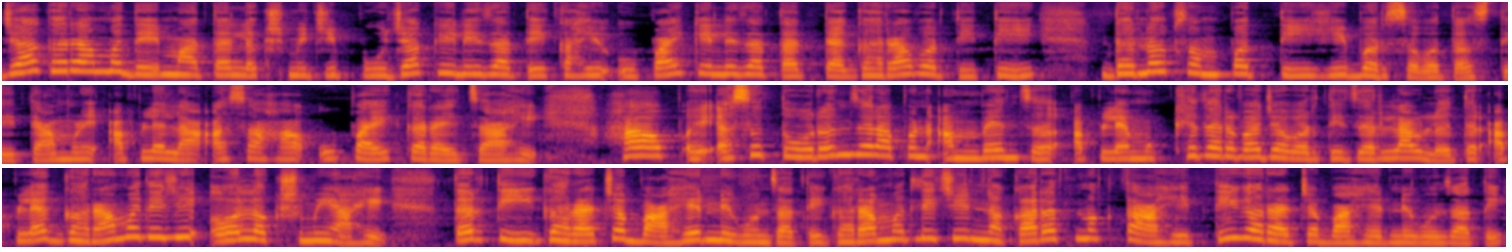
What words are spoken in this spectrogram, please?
ज्या घरामध्ये माता लक्ष्मीची पूजा केली जाते काही उपाय केले जातात त्या घरावरती ती धनसंपत्ती ही बरसवत असते. त्यामुळे आपल्याला असा हा उपाय करायचा आहे. हा उप- असं तोरण जर आपण आंब्यांचं आपल्या मुख्य दरवाजावरती जर लावलं तर आपल्या घरामध्ये जी अलक्ष्मी आहे तर ती घराच्या बाहेर निघून जाते. घरामधली जी नकारात्मकता आहे ती घराच्या बाहेर निघून जाते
